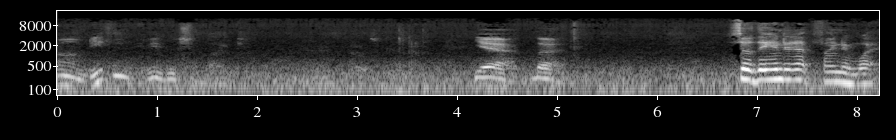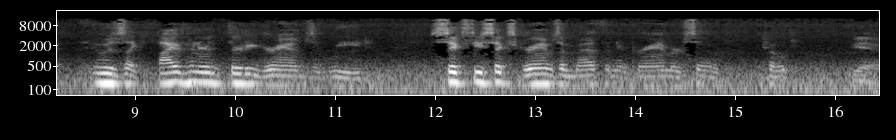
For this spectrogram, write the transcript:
Um. Do you think maybe we should like? Yeah, but So they ended up finding what? It was like 530 grams of weed, 66 grams of meth, and a gram or so of coke. yeah,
